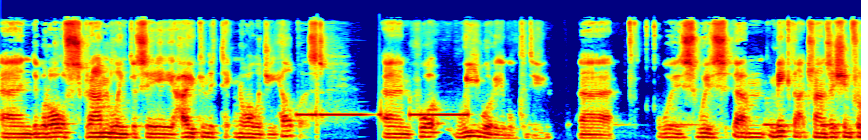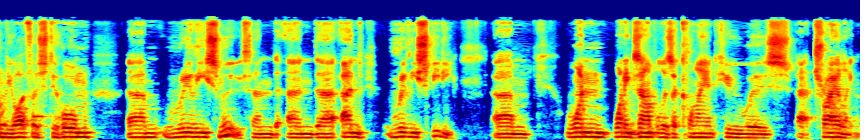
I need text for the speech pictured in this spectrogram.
and they were all scrambling to say, how can the technology help us? And what we were able to do uh, was was um, make that transition from the office to home um, really smooth and and uh, and really speedy. Um, one one example is a client who was uh, trialing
